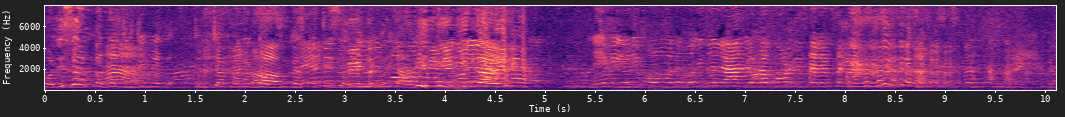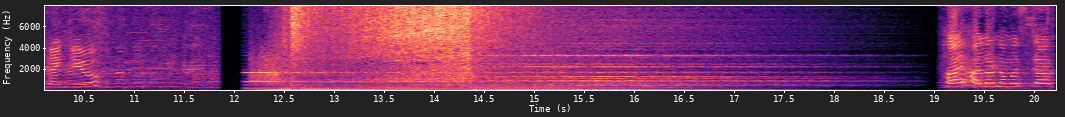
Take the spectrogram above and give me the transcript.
पोलिसांबद्दलची जी तुमच्या मनात जावी. नेहमी युनिफॉर्ममध्ये बघितलेलं आज एवढा गोड दिसायला सगळ्या थँक्यू हाय हॅलो नमस्कार.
